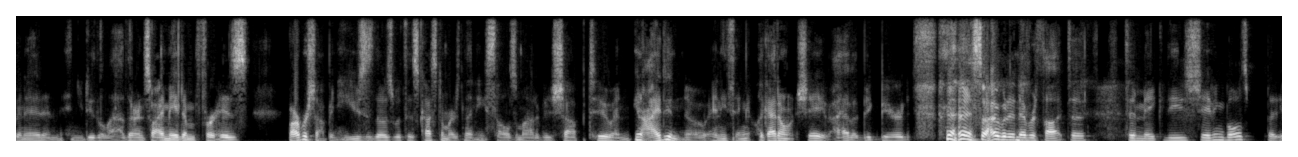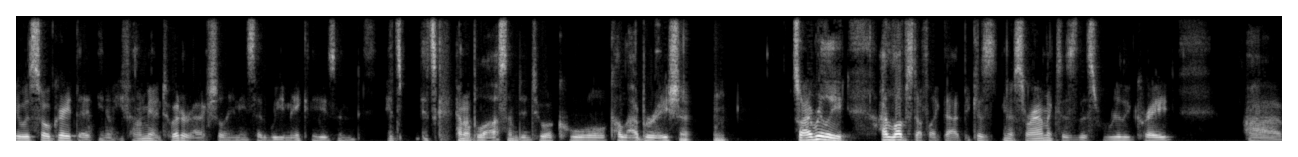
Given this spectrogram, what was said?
in it and, and you do the lather. And so I made them for his barbershop and he uses those with his customers and then he sells them out of his shop too. And, you know, I didn't know anything. Like I don't shave. I have a big beard. so I would have never thought to, to make these shaving bowls, but it was so great that, you know, he found me on Twitter actually. And he said, we make these and it's, it's kind of blossomed into a cool collaboration. So I really, I love stuff like that because, you know, ceramics is this really great, uh,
